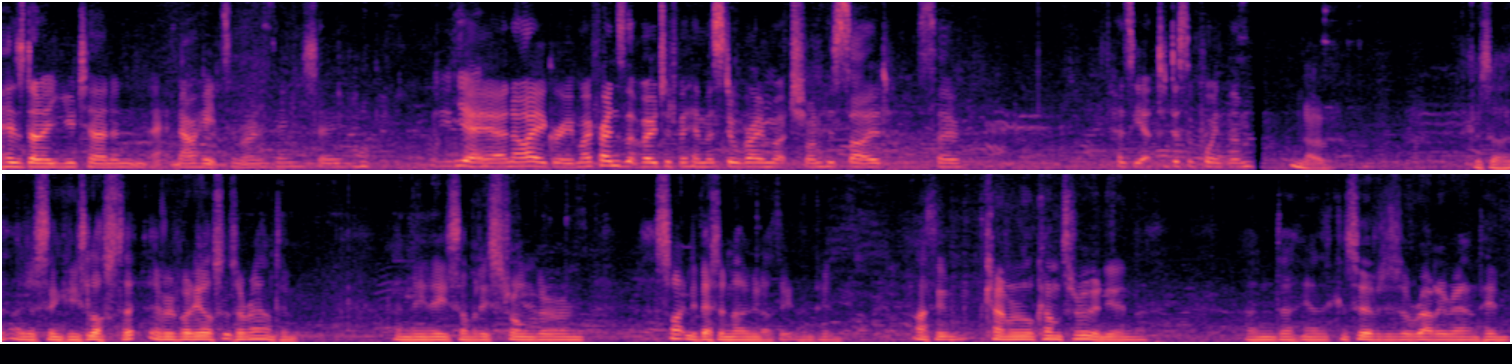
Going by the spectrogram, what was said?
has done a U-turn and now hates him or anything. So Yeah, yeah, no, I agree. My friends that voted for him are still very much on his side, so has yet to disappoint them. No, because I, I just think he's lost everybody else that's around him, and he needs somebody stronger and slightly better known, I think, than him. I think Cameron will come through in the end, and uh, you know, the Conservatives will rally around him,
